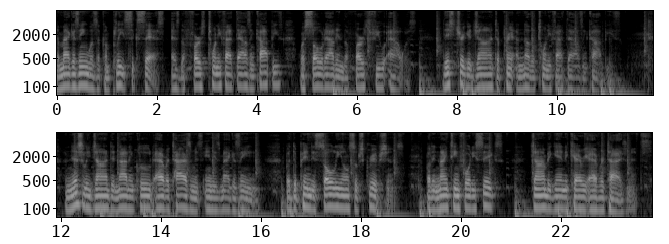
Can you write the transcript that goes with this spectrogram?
The magazine was a complete success as the first 25,000 copies were sold out in the first few hours. This triggered John to print another 25,000 copies. Initially, John did not include advertisements in his magazine, but depended solely on subscriptions. But in 1946, John began to carry advertisements.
